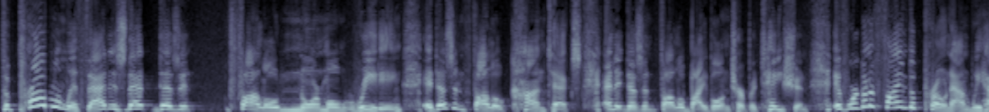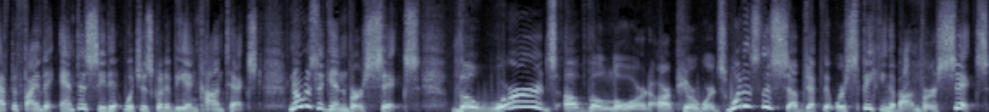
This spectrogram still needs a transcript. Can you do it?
The problem with that is that doesn't follow normal reading. It doesn't follow context and it doesn't follow Bible interpretation. If we're going to find the pronoun, we have to find the antecedent, which is going to be in context. Notice again verse 6 the words of the Lord are pure words. What is the subject that we're speaking about in verse 6?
